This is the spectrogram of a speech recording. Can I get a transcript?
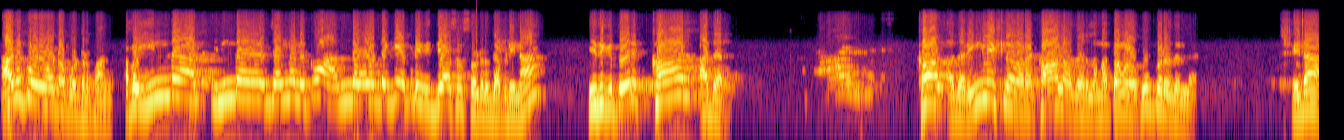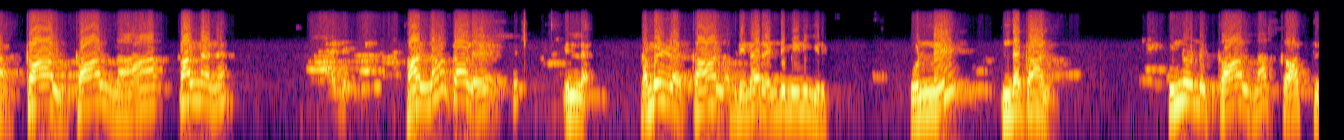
அதுக்கு ஒரு ஓட்டை போட்டிருப்பாங்க. அப்ப இந்த இந்த ஜன்னலுக்கும் அந்த ஓட்டைக்கும் எப்படி வித்தியாசம் சொல்றது அப்படின்னா இதுக்கு பேரு கால் அதர். கால் அதர். இங்கிலீஷ்ல வர கால் அதர்ல மத்தவங்கள கூப்பிடுறது இல்ல சரிடா? கால். கால்னா கால்னா என்ன? கால்னா காலு. இல்ல. தமிழ்ல கால் அப்படின்னா ரெண்டு மீனிங் இருக்கு. ஒண்ணு இந்த கால். இன்னொன்னு கால்னா காத்து.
